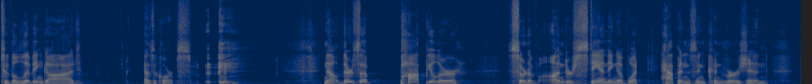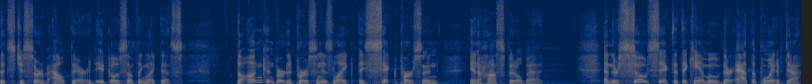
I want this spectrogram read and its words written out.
to the living God as a corpse. now, there's a popular sort of understanding of what happens in conversion that's just sort of out there. It, it, goes something like this The unconverted person is like a sick person in a hospital bed. And they're so sick that they can't move. They're at the point of death.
